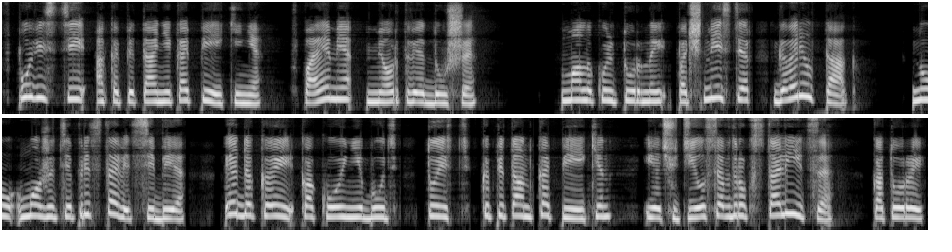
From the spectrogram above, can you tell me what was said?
в повести о капитане Копейкине в поэме «Мертвые души». Малокультурный почтмейстер говорил так. «Ну, можете представить себе, эдакой какой-нибудь, то есть капитан Копейкин, и очутился вдруг в столице, которой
